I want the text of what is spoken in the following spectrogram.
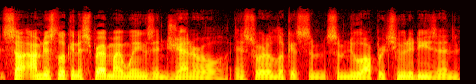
so, I'm just looking to spread my wings in general and sort of look at some some new opportunities and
